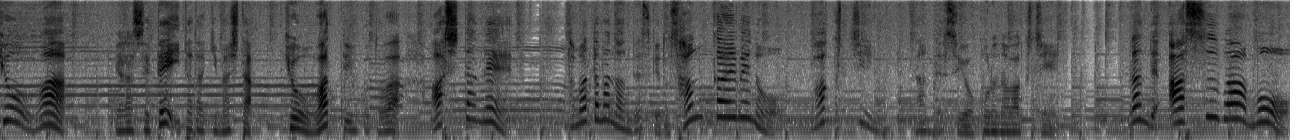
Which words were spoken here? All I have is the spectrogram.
今日はやらせていただきました。今日はっていうことは明日ねたまたまなんですけど3回目のワクチンなんですよコロナワクチン。なんで明日はも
